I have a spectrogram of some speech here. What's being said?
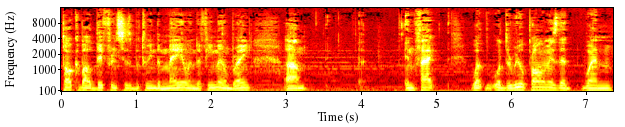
talk about differences between the male and the female brain. Um, in fact, what what the real problem is that when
